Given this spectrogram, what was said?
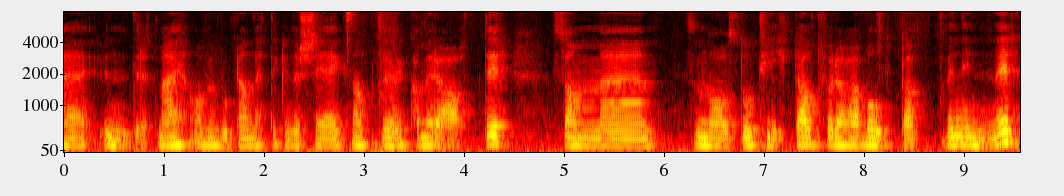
Jeg undret meg over hvordan dette kunne skje. Eh, Kamerater som, eh, som nå sto tiltalt for å ha voldtatt venninner.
